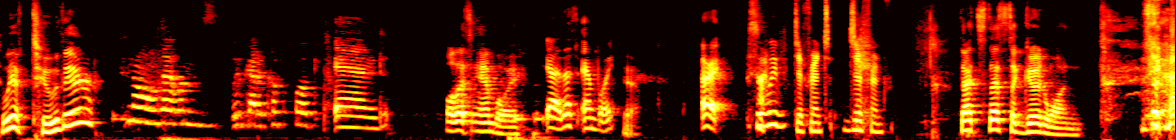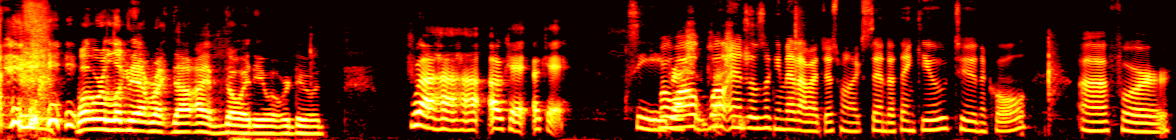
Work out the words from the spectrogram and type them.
do we have two there No, that one's. We've got a cookbook and oh that's amboy yeah, that's Amboy. yeah All right, so we've Different, different. That's that's the good one what we're looking at right now i have no idea what we're doing Okay, okay. See. Well, while rations, while rations. Angela's looking that up, I just want to extend a thank you to Nicole uh, for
